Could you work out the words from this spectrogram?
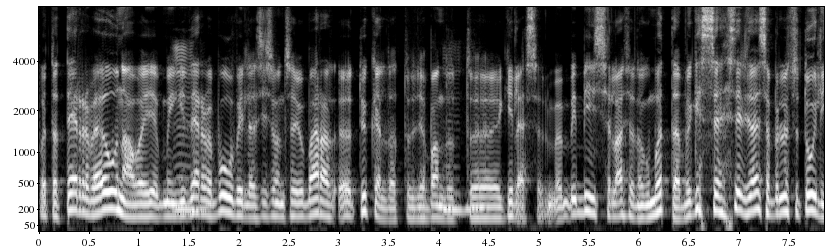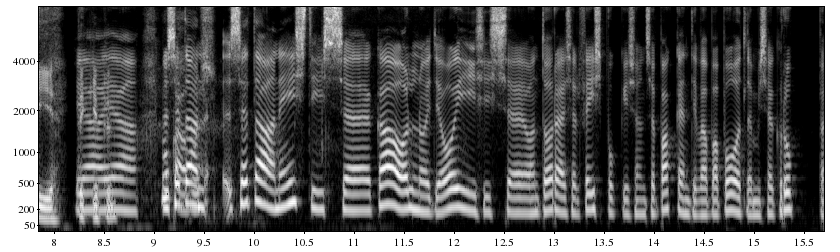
võtad terve õuna või mingi mm. terve puuvilja, siis on see juba ära eh, tükeldatud ja pandud mm -hmm. kilesse. mis selle asja nagu mõte või kes sellise asja peale üldse tuli? ja, ja no seda on, seda on Eestis ka olnud ja oi, siis on tore, seal Facebookis on see pakendivaba poodlemise grupp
